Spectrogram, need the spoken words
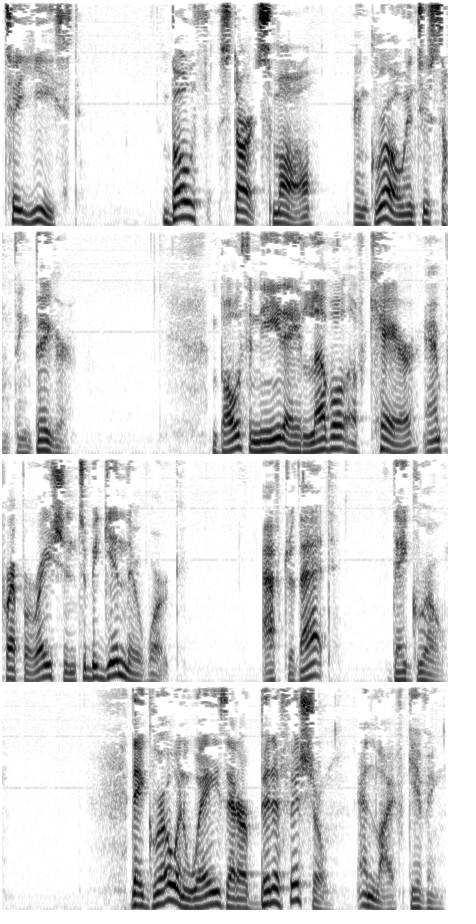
to yeast. Both start small and grow into something bigger. Both need a level of care and preparation to begin their work. After that, they grow. They grow in ways that are beneficial and life-giving.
